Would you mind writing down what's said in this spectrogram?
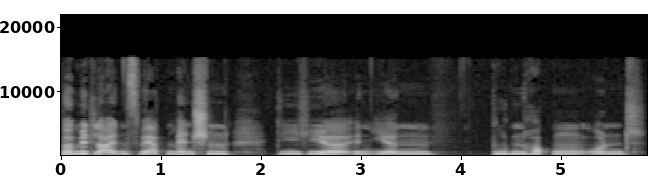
bemitleidenswerten Menschen, die hier in ihren Buden hocken und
